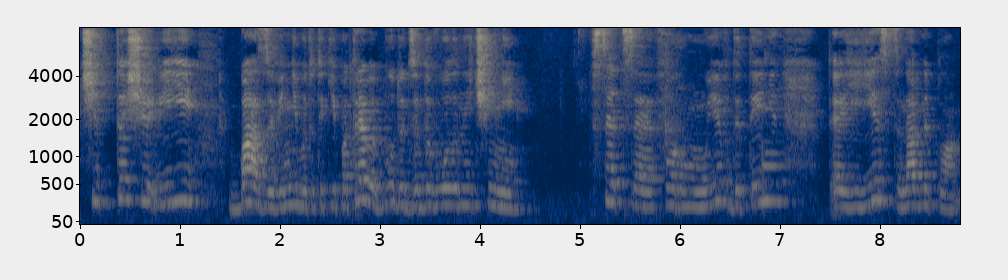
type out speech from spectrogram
чи те, що її базові, нібито такі потреби будуть задоволені чи ні. Все це формує в дитині е, її сценарний план.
